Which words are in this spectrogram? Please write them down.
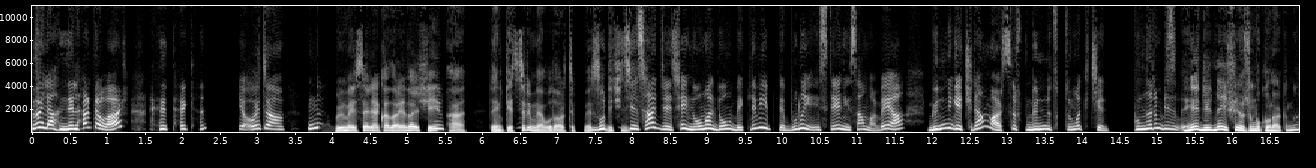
böyle anneler de var derken ya hocam Bu mesele kadar ya da şey ha, denk getiririm ya bu da artık bu mesele için. için sadece şey normal doğumu beklemeyip de bunu isteyen insan var veya gününü geçiren var sırf gününü tutturmak için. Bunların biz Ne, diyor- ne düşünüyorsun bu konu hakkında?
